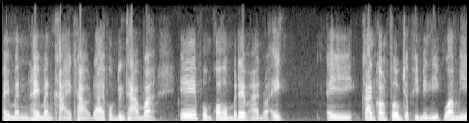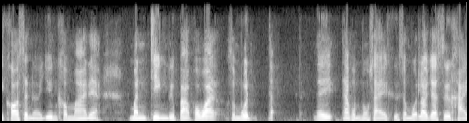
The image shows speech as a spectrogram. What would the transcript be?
ให้มันให้มันขายข่าวได้ ผมถึงถามว่า เอ๊ะผมเพราะผมไม่ได้อ่านว่าไอไอการ confirm จากพรีเมียร์ลีกว่ามีข้อเสนอยื่นเข้ามาเนี่ย มันจริงหรือเปล่า เพราะว่าสมมุติถ้าในถ้าผมสงสัยก็คือสมมุติเราจะซื้อขาย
